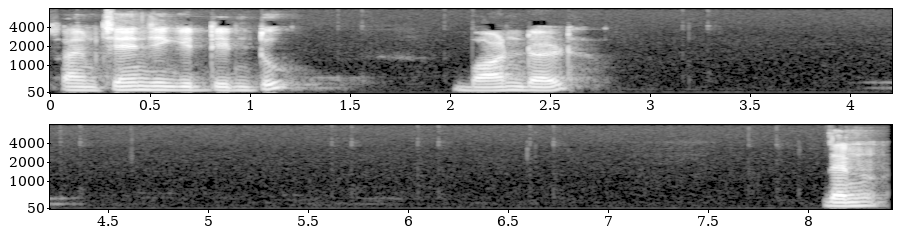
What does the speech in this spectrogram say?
so I am changing it into bonded then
